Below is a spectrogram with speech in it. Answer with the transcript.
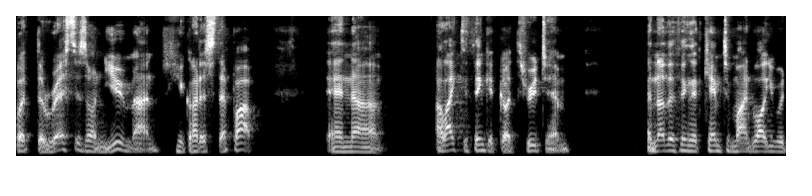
but the rest is on you, man. You got to step up. And uh, I like to think it got through to him. Another thing that came to mind while you were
